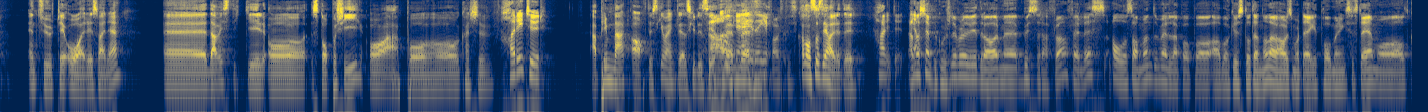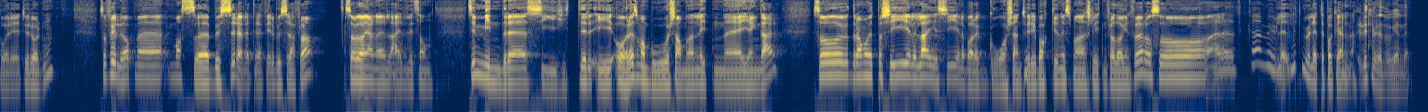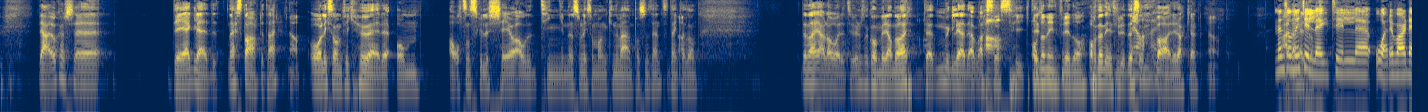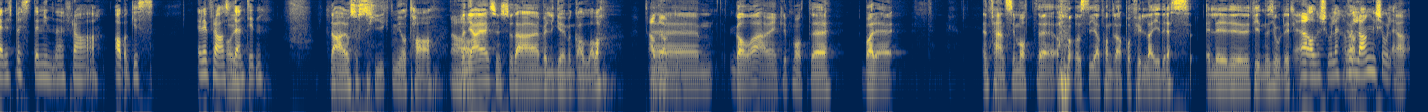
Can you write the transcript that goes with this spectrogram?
en tur til Åre i Sverige. Eh, der vi stikker og står på ski og er på kanskje Harrytur. ja, Primært afterski, var egentlig det jeg skulle si. Ja, men ok, eh, det er kan også si harrytur. Harrytur. Ja, det er kjempekoselig, for vi drar med busser herfra, felles, alle sammen. Du melder deg på på abakus.no, der vi har liksom vårt eget påmeldingssystem, og alt går i tur i orden. Så fyller vi opp med masse busser, eller tre-fire busser herfra. Så har vi da gjerne leid litt sånn si mindre skihytter i året, så man bor sammen en liten eh, gjeng der. Så drar man ut på ski, eller leier ski, eller bare går seg en tur i bakken hvis man er sliten fra dagen før, og så er det mulighet, litt muligheter på kveldene. Litt muligheter på kveldene. Det er jo kanskje det jeg gledet når jeg startet her. Ja. Og liksom fikk høre om alt som skulle skje, og alle tingene som liksom man kunne være med på. Så tenkte jeg sånn Den der jævla åreturen som kommer i januar, den gleder jeg meg så sykt til. Og den innfridde òg. Og den innfridde Ja, som bare rakkeren. Men Nei, sånn i tillegg tillegg til eh, året, hva er deres beste minne fra Abakus? Eller fra studenttiden? Det er jo så sykt mye å ta av. Ja. Men jeg syns jo det er veldig gøy med galla, da. Ja, det er. Eh, galla er jo egentlig på en måte bare en fancy måte å, å si at man drar på fylla i dress eller fine kjoler. Ja. Ballkjole. Altså Ja. lang kjole. Ja.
